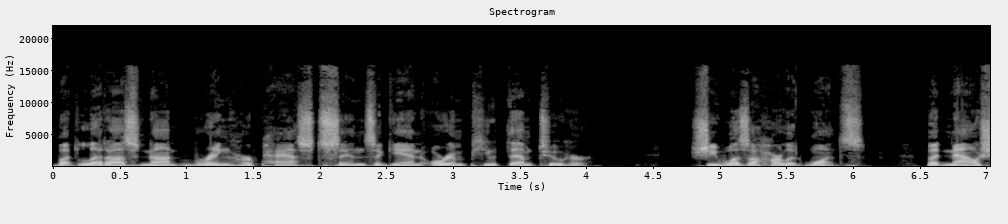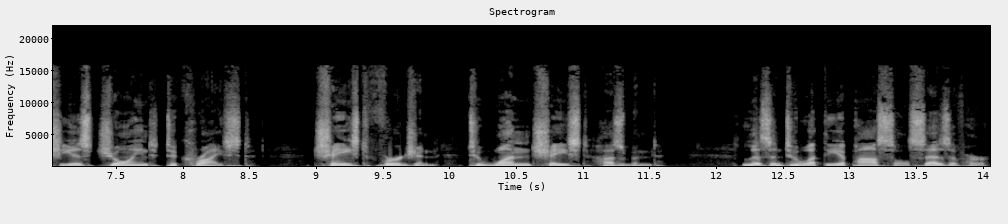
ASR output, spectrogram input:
But let us not bring her past sins again or impute them to her. She was a harlot once, but now she is joined to Christ, chaste virgin to one chaste husband. Listen to what the apostle says of her.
